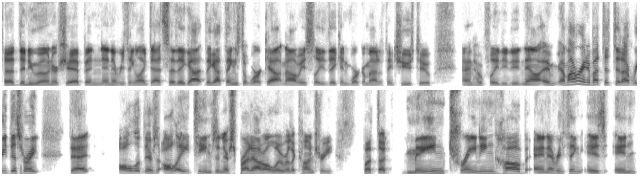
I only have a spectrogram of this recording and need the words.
the, the new ownership and, and everything like that. So they got they got things to work out, and obviously they can work them out if they choose to, and hopefully they do. Now, am, am I right about this? Did I read this right? That all of there's all eight teams and they're spread out all over the country, but the main training hub and everything is in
